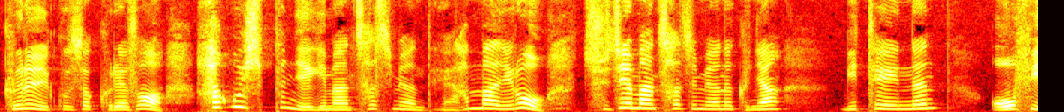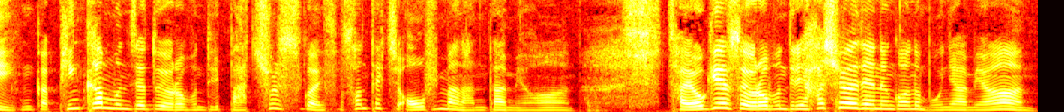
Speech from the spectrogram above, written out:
글을 읽고서 그래서 하고 싶은 얘기만 찾으면 돼. 한마디로 주제만 찾으면은 그냥 밑에 있는 어휘, 그러니까 빈칸 문제도 여러분들이 맞출 수가 있어. 선택지 어휘만 안다면. 자, 여기에서 여러분들이 하셔야 되는 거는 뭐냐면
